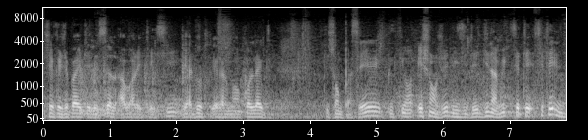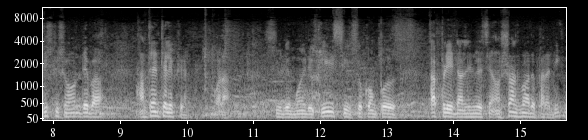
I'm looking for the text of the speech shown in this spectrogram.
C'est que je n'ai pas été le seul à avoir été ici, il y a d'autres également collègues qui sont passés, puis qui ont échangé des idées dynamiques. C'était une discussion, un débat entre intellectuels, voilà, sur les moyens de crise, sur ce qu'on peut appeler dans l'université un changement de paradigme,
